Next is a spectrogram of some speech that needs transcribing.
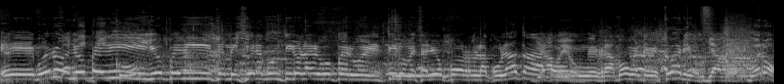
Eh, bueno, yo pedí, yo pedí que me hicieran un tiro largo, pero el tiro me salió por la culata Ya con veo. Ramón, el de vestuario. Ya, bueno,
